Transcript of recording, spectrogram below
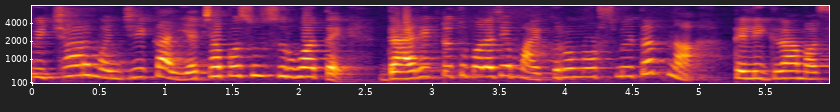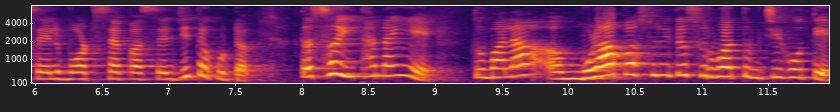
विचार म्हणजे काय? याच्यापासून सुरुवात आहे. डायरेक्ट तुम्हाला जे मायक्रो नोट्स मिळतात ना टेलिग्राम असेल व्हॉट्सॲप असेल जिथं कुठं तसं इथं नाही आहे तुम्हाला मुळापासून इथं सुरुवात तुमची होते.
